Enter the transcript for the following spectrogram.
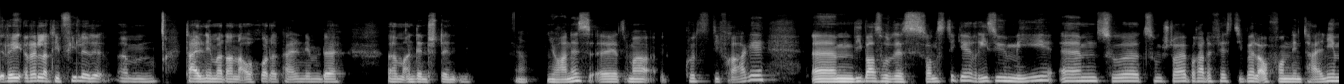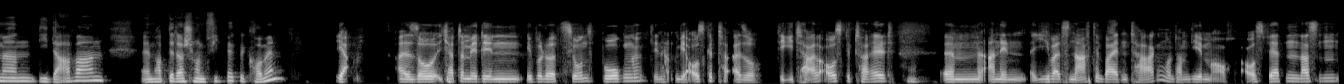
re relativ viele ähm, Teilnehmer dann auch oder Teilnehmende ähm, an den Ständen. Ja. Johannes, äh, jetzt mal kurz die Frage. Ähm, wie war so das sonstige Resümee ähm, zur, zum Steuerberaterfestival, auch von den Teilnehmern, die da waren? Ähm, habt ihr da schon Feedback bekommen? Ja, also ich hatte mir den Evaluationsbogen, den hatten wir ausgeteilt, also digital ausgeteilt, ja. ähm, an den jeweils nach den beiden Tagen und haben die eben auch auswerten lassen.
